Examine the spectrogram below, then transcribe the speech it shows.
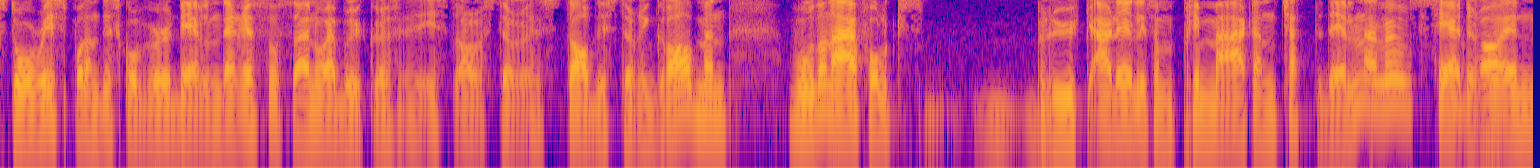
stories på den Discover-delen deres også er noe jeg bruker i større, stadig større grad. Men hvordan er folks bruk? Er det liksom primært den chattedelen, eller ser dere en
